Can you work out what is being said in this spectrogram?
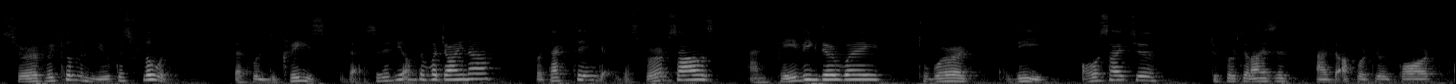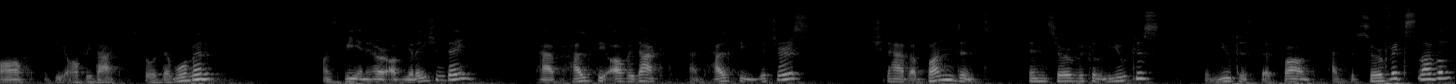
cervical mucus fluid that will decrease the acidity of the vagina, protecting the sperm cells and paving their way toward the oocyte to, to fertilize it at the upper third part of the oviduct. So the woman must be in her ovulation day, should have healthy oviduct and healthy uterus, should have abundant thin cervical mucus, the mucus that found at the cervix level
